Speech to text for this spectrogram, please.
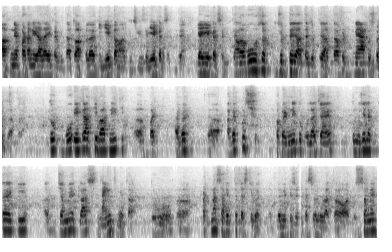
आपने पढ़ा निराला ये कविता तो आपको लगा कि ये कमाल की चीज़ है ये कर सकते हैं या ये कर सकते हैं। और वो सब जुटते जाता है जुटते जाता है फिर नया कुछ बन जाता है। तो वो एक रात की बात नहीं थी बट अगर अगर कुछ पकड़ने को बोला जाए तो मुझे लगता है कि जब मैं क्लास नाइन्थ में था तो पटना साहित्य फेस्टिवल लिटरेचर फेस्टिवल हो रहा था और उस समय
